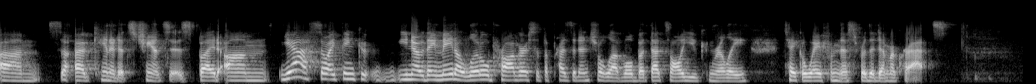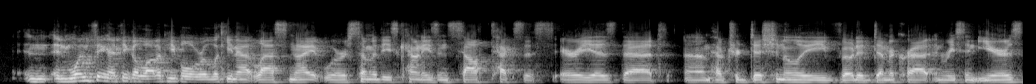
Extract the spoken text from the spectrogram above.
um, a candidate's chances. But um, yeah, so I think you know they made a little progress at the presidential level, but that's all you can really take away from this for the Democrats. And, and one thing I think a lot of people were looking at last night were some of these counties in South Texas, areas that um, have traditionally voted Democrat in recent years.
